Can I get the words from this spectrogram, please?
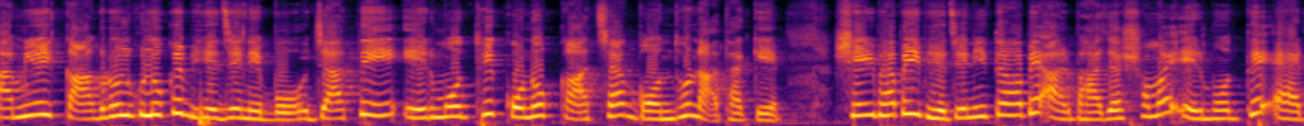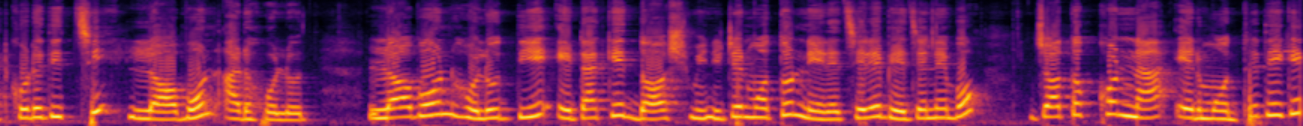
আমি ওই কাঁকরোলগুলোকে ভেজে নেব, যাতে এর মধ্যে কোনো কাঁচা গন্ধ না থাকে। সেইভাবেই ভেজে নিতে হবে, আর ভাজার সময় এর মধ্যে অ্যাড করে দিচ্ছি লবণ আর হলুদ। লবণ, হলুদ দিয়ে এটাকে 10 মিনিটের মতো নেড়েচেড়ে ভেজে নেব, যতক্ষণ না এর মধ্যে থেকে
